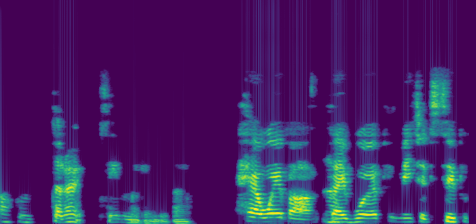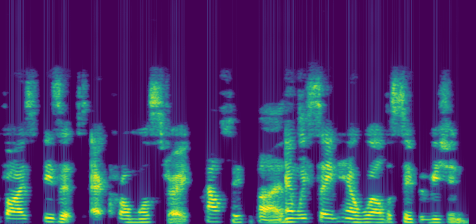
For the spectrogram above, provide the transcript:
Oh good. They don't see them again, do they? However, No. they were permitted supervised visits at Cromwell Street, How supervised. and we've seen how well the supervision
